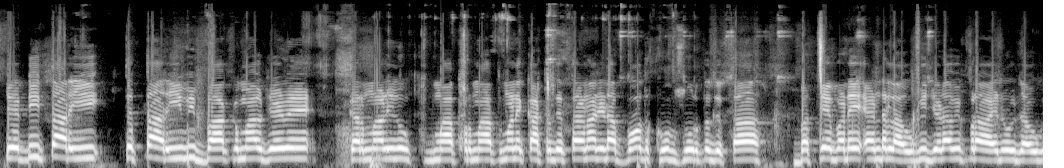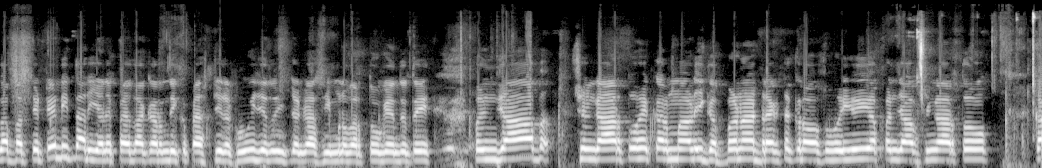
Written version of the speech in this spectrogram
ਟੇਡੀ ਧਾਰੀ ਤੇ ਧਾਰੀ ਵੀ ਬਾਕਮਾਲ ਜਿਵੇਂ ਕਰਮ ਵਾਲੀ ਨੂੰ ਮਾ- ਪ੍ਰਮਾਤਮਾ ਨੇ ਕੱਟ ਦਿੱਤਾ ਨਾ, ਜਿਹੜਾ ਬਹੁਤ ਖੂਬਸੂਰਤ ਦਿੱਤਾ। ਬੱਚੇ ਬੜੇ ਐਂਡ ਲਾਊਗੀ, ਜਿਹੜਾ ਵੀ ਭਰਾ ਇਹਨੂੰ ਜਾਊਗਾ, ਬੱਚੇ ਟੇਢੀ ਧਾਰੀ ਵਾਲੇ ਪੈਦਾ ਕਰਨ ਦੀ ਕਪੈਸਿਟੀ ਰੱਖੂਗੀ, ਜੇ ਤੁਸੀਂ ਚੰਗਾ ਸੀਮਨ ਵਰਤੋਗੇ ਇਹਦੇ ਤੇ। ਪੰਜਾਬ ਸ਼ਿੰਗਾਰ ਤੋਂ ਇਹ ਕਰਮ ਵਾਲੀ ਗੱਬਣ ਆ ਡਾਇਰੈਕਟ ਕ੍ਰਾਸ ਹੋਈ ਹੋਈ ਆ ਪੰਜਾਬ ਸ਼ਿੰਗਾਰ ਤੋਂ।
